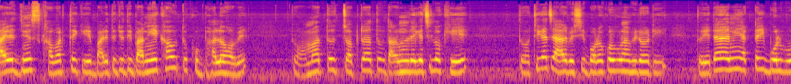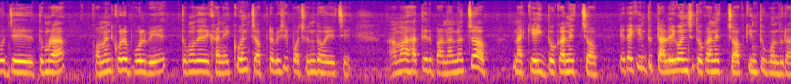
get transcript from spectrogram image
বাইরের জিনিস খাবার থেকে বাড়িতে যদি বানিয়ে খাও তো খুব ভালো হবে। তো আমার তো চপটা তো দারুণ লেগেছিলো খেয়ে। তো ঠিক আছে, আর বেশি বড় করব না ভিডিওটি। তো এটা আমি একটাই বলব যে তোমরা কমেন্ট করে বলবে তোমাদের এখানে কোন চপটা বেশি পছন্দ হয়েছে। আমার হাতের বানানো চপ নাকি এই দোকানের চপ? এটা কিন্তু টালিগঞ্জ দোকানের চপ কিন্তু বন্ধুরা।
